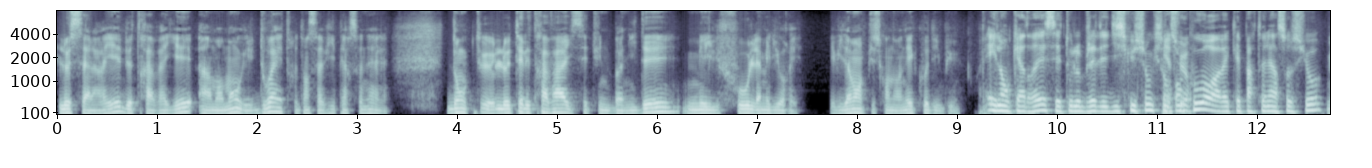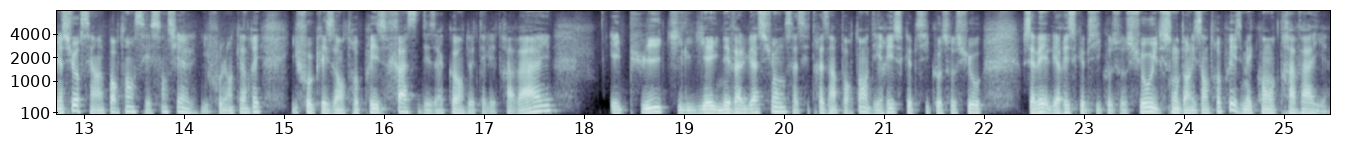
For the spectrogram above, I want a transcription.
le salarié de travailler à un moment où il doit être dans sa vie personnelle. Donc le télétravail, c'est une bonne idée, mais il faut l'améliorer évidemment, puisqu'on en est qu'au début. Et l'encadrer, c'est tout l'objet des discussions qui sont en cours avec les partenaires sociaux? Bien sûr, c'est important, c'est essentiel. Il faut l'encadrer. Il faut que les entreprises fassent des accords de télétravail et puis qu'il y ait une évaluation, ça c'est très important, des risques psychosociaux. Vous savez, les risques psychosociaux, ils sont dans les entreprises, mais quand on travaille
